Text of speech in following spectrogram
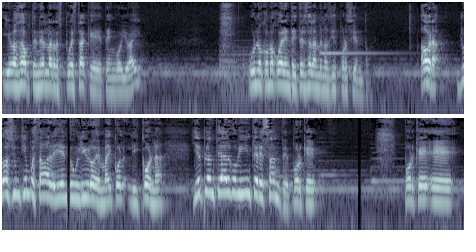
y vas a obtener la respuesta que tengo yo ahí. 1,43 a la menos 10%. Ahora, yo hace un tiempo estaba leyendo un libro de Michael Licona y él plantea algo bien interesante, porque, porque eh,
